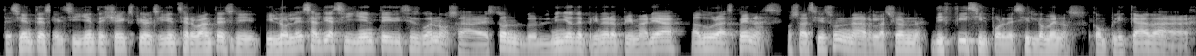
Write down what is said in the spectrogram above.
te sientes el siguiente Shakespeare, el siguiente Cervantes y, lo lees al día siguiente y dices, bueno, o sea, esto el niño de primero de primaria a duras penas. O sea, sí es una relación difícil, por decirlo menos, complicada.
